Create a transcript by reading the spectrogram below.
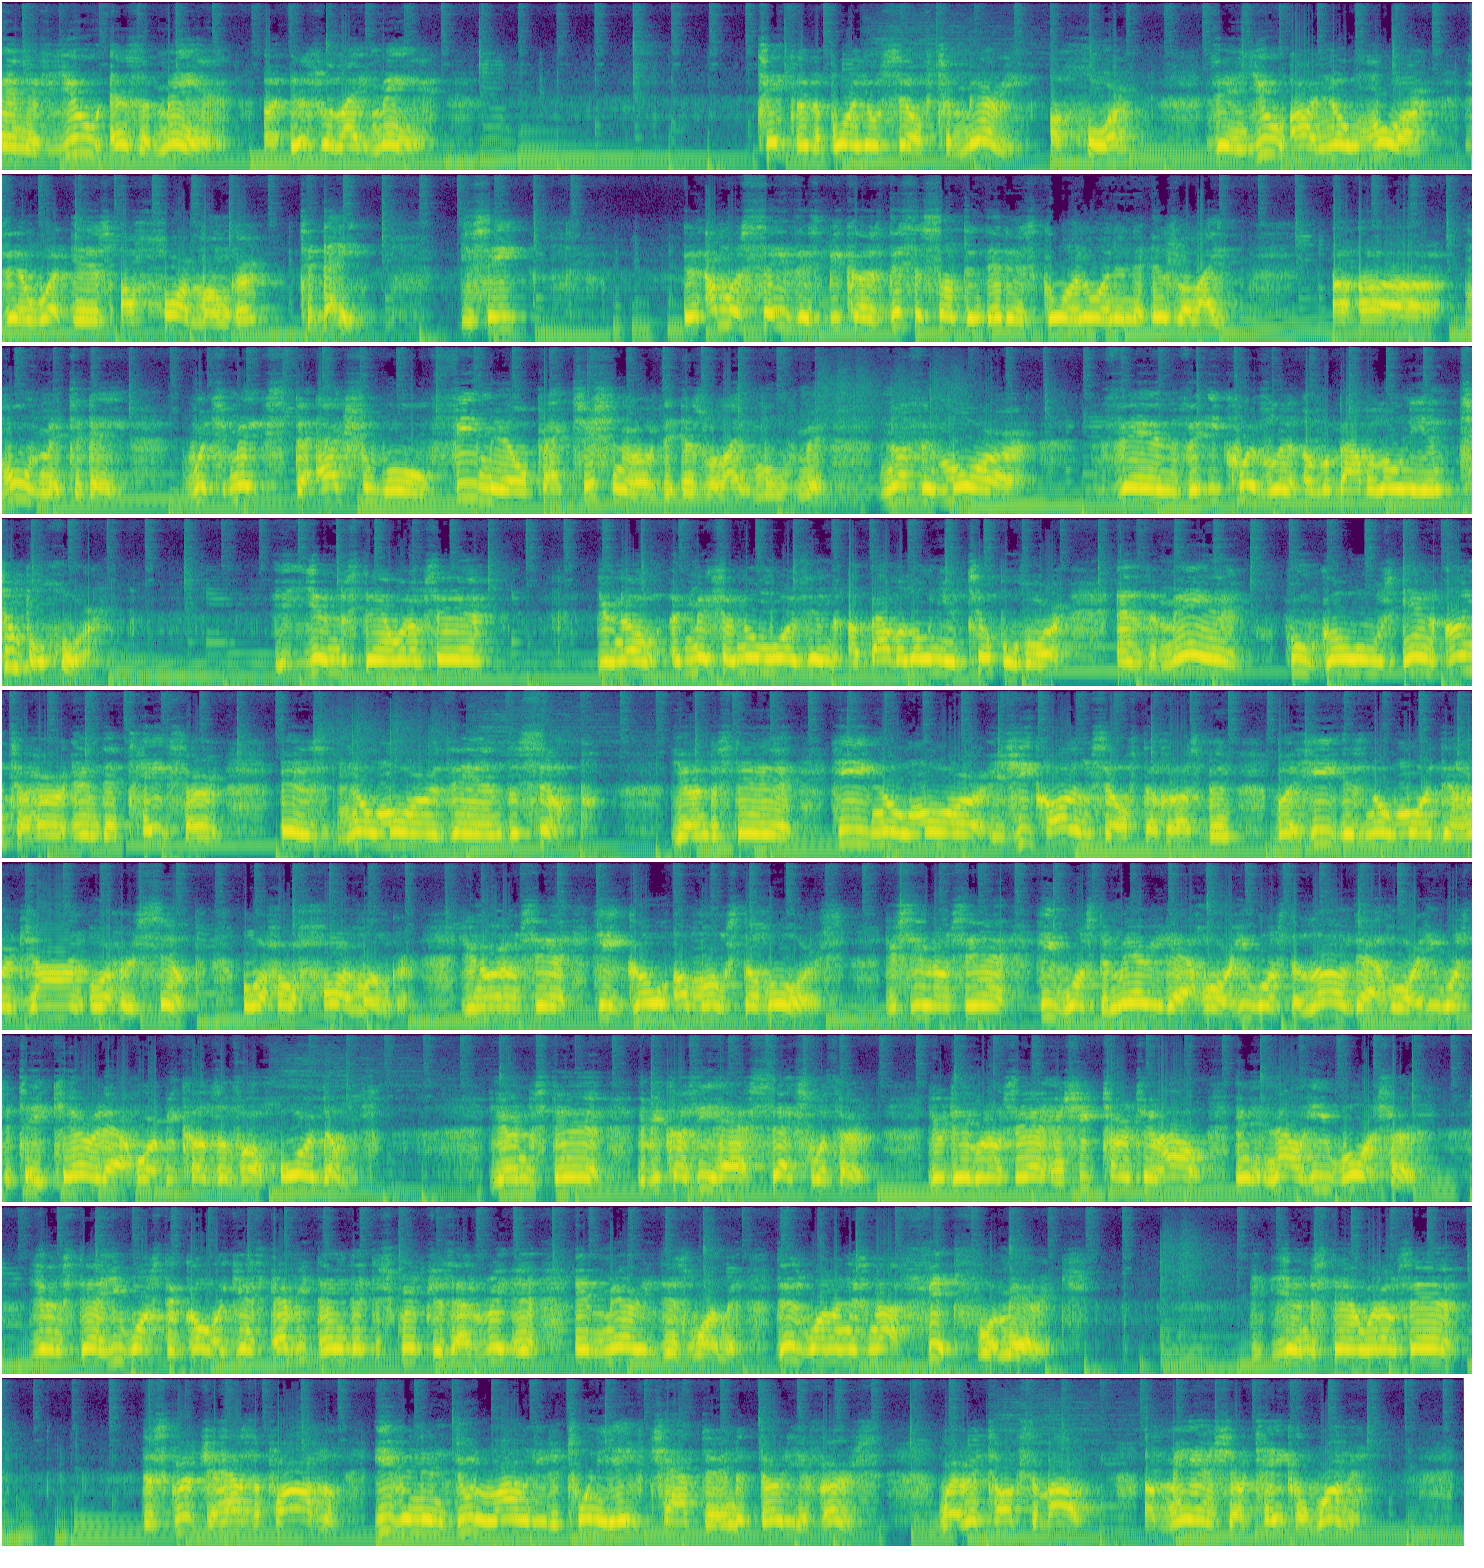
And if you, as a man, an Israelite man, take it upon yourself to marry a whore, then you are no more than what is a whoremonger today. You see, and I must say this because this is something that is going on in the Israelite uh, uh, movement today which makes the actual female practitioner of the Israelite movement nothing more than the equivalent of a Babylonian temple whore. You understand what I'm saying? You know, it makes her no more than a Babylonian temple whore, and the man who goes in unto her and that takes her is no more than the simp. You understand? He no more, he call himself the husband, but he is no more than her John or her simp or her whoremonger. You know what I'm saying? He go amongst the whores. You see what I'm saying? He wants to marry that whore. He wants to love that whore. He wants to take care of that whore because of her whoredoms. You understand? Because he had sex with her. You dig what I'm saying? And she turned him out, and now he wants her. You understand? He wants to go against everything that the scriptures has written and marry this woman. This woman is not fit for marriage. You understand what I'm saying? The scripture has a problem. Even in Deuteronomy, the 28th chapter and the 30th verse, where it talks about a man shall take a woman.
